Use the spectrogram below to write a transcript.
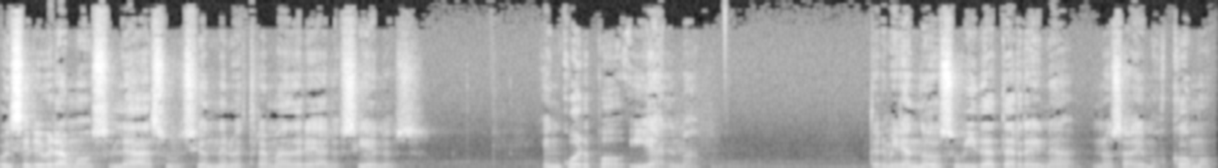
Hoy celebramos la asunción de nuestra Madre a los cielos, en cuerpo y alma. Terminando su vida terrena, no sabemos cómo,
